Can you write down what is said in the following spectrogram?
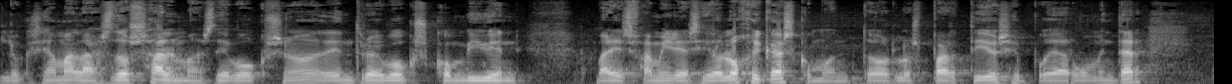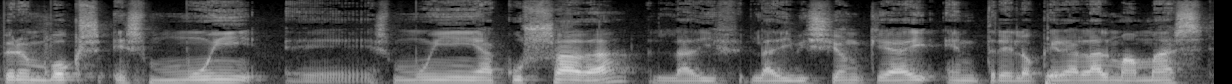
lo que se llama las dos almas de Vox. ¿no? Dentro de Vox conviven varias familias ideológicas, como en todos los partidos se puede argumentar, pero en Vox es muy, eh, es muy acusada la, la, división que hay entre lo que era el alma más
